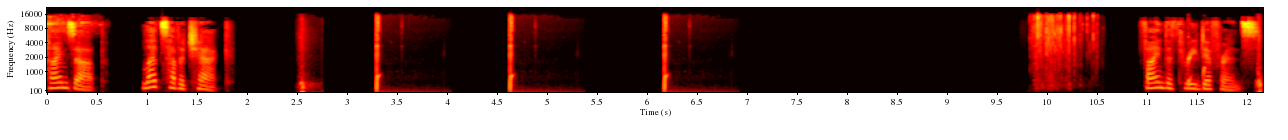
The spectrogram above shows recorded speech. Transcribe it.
Time's up. Let's have a check. Find the three difference.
